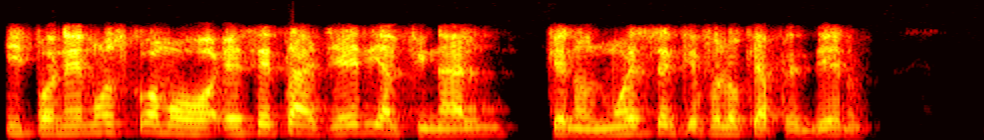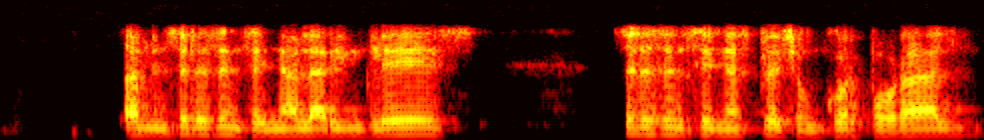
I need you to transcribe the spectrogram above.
Y ponemos como ese taller y al final que nos muestren qué fue lo que aprendieron. También se les enseña a hablar inglés, se les enseña expresión corporal,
